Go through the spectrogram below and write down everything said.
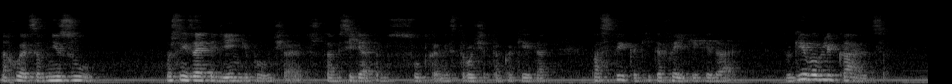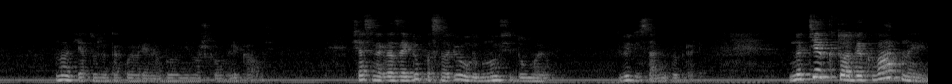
находится внизу. Может, они за это деньги получают, что там сидят там сутками, строчат там какие-то посты, какие-то фейки кидают. Другие вовлекаются. Ну, вот я тоже такое время было, немножко вовлекалась. Сейчас иногда зайду, посмотрю, улыбнусь и думаю, люди сами выбрали. Но те, кто адекватные,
